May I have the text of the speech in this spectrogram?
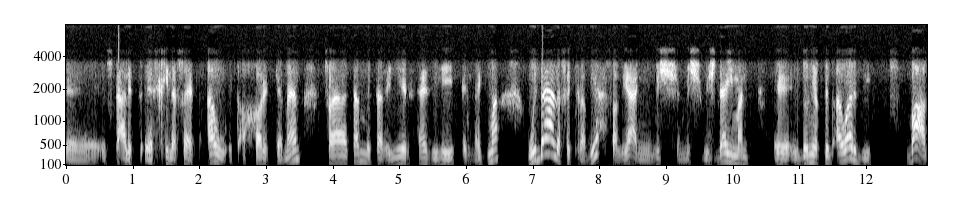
آه، افتعلت آه، خلافات أو اتأخرت كمان فتم تغيير هذه النجمة. وده على فكرة بيحصل يعني مش مش مش دايما الدنيا بتبقى وردي. بعض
